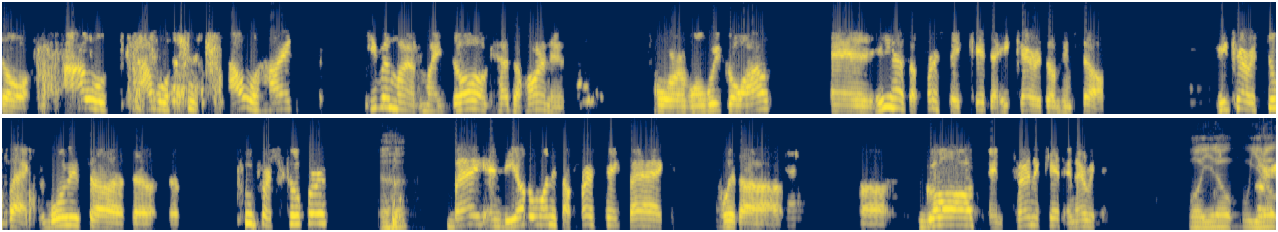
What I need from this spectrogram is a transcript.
So I will, I will, I will hide. Even my my dog has a harness for when we go out, and he has a first aid kit that he carries on himself. He carries two bags. One is uh, the the pooper scooper Uh-huh. bag, and the other one is a first aid bag with a uh, uh, gauze and tourniquet and everything. Well, you know, you know,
